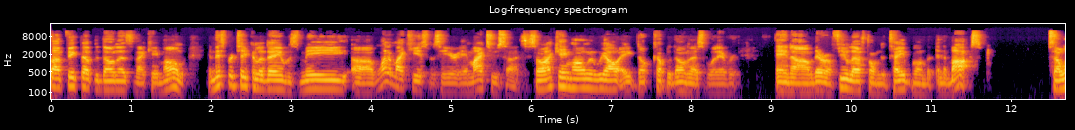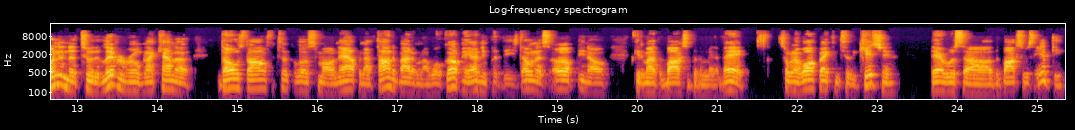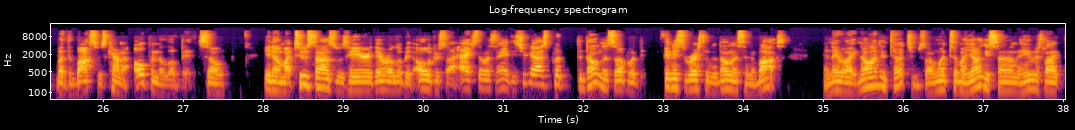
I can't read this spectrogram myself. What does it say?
so I picked up the donuts and I came home. And this particular day was me. Uh, one of my kids was here and my two sons. So I came home and we all ate a couple of donuts, or whatever. And um, there were a few left on the table in the, in the box. So I went into to the living room and I kind of dozed off, and took a little small nap, and I thought about it when I woke up. Hey, I didn't put these donuts up, you know, get them out of the box and put them in a bag. So when I walked back into the kitchen, there was uh, the box was empty, but the box was kind of open a little bit. So you know, my two sons was here. They were a little bit older, so I asked them. I said, "Hey, did you guys put the donuts up or finish the rest of the donuts in the box?" And they were like, "No, I didn't touch them." So I went to my youngest son, and he was like,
